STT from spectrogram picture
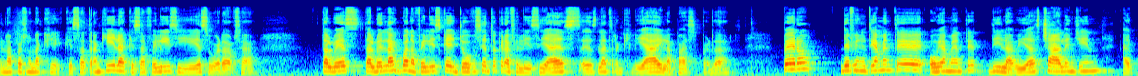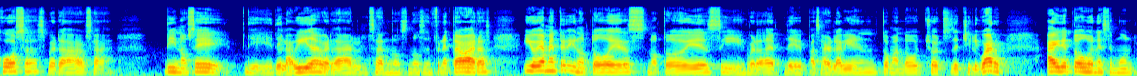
una persona que, que está tranquila, que está feliz y eso, ¿verdad? O sea, tal vez, tal vez la, bueno, feliz que yo siento que la felicidad es, es la tranquilidad y la paz, ¿verdad? Pero definitivamente, obviamente, di, la vida es challenging, hay cosas, ¿verdad? O sea, di, no sé, de, de la vida, ¿verdad? O sea, nos, nos enfrenta a varas. Y obviamente, di, no todo es, no todo es, y, ¿verdad? De, de pasarla bien tomando shots de chiliguaro. Hay de todo en este mundo.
